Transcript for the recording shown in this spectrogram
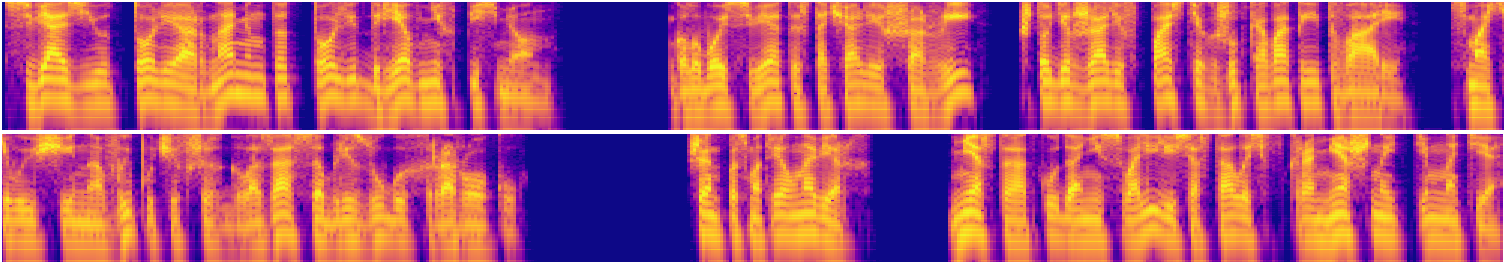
связью то ли орнамента, то ли древних письмен. Голубой свет источали шары, что держали в пастях жутковатые твари, смахивающие на выпучивших глаза саблезубых ророку. Шен посмотрел наверх. Место, откуда они свалились, осталось в кромешной темноте.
